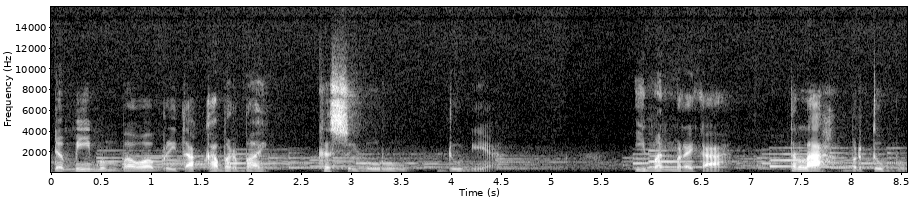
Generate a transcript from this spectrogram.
demi membawa berita kabar baik ke seluruh dunia. Iman mereka telah bertumbuh.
